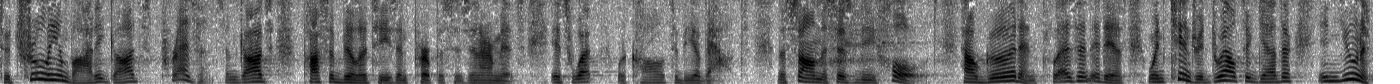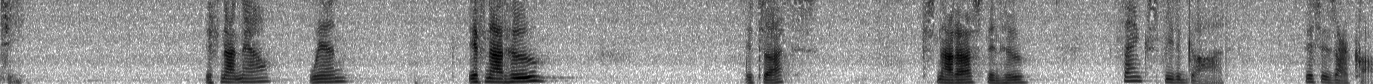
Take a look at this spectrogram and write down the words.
to truly embody God's presence and God's possibilities and purposes in our midst. It's what we're called to be about. The psalmist says, Behold, How good and pleasant it is when kindred dwell together in unity. If not now, when? If not who? It's us. If it's not us, then who? Thanks be to God. This is our calling.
